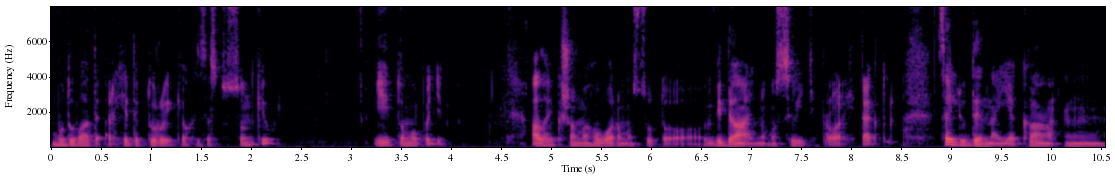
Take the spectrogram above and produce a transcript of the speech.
будувати архітектуру якихось застосунків і тому подібне. Але якщо ми говоримо суто в ідеальному світі про архітектора, це людина, яка м,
